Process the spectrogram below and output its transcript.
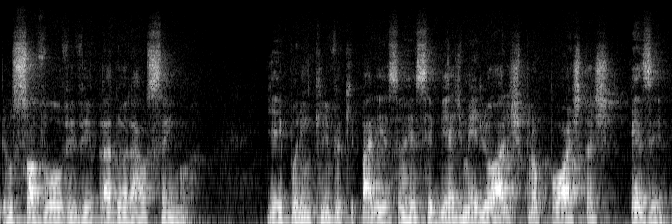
eu só vou viver para adorar o Senhor. E aí, por incrível que pareça, eu recebi as melhores propostas, quer dizer,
